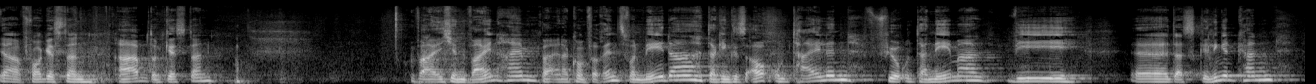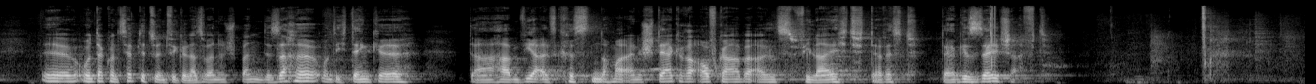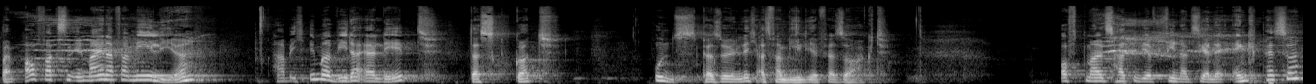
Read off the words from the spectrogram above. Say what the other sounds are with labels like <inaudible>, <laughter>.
Ja, vorgestern Abend und gestern war ich in Weinheim bei einer Konferenz von MEDA. Da ging es auch um Teilen für Unternehmer, wie äh, das gelingen kann, äh, und Konzepte zu entwickeln. Das war eine spannende Sache und ich denke, da haben wir als Christen nochmal eine stärkere Aufgabe als vielleicht der Rest der Gesellschaft. Beim Aufwachsen in meiner Familie habe ich immer wieder erlebt, dass Gott uns persönlich als Familie versorgt. Oftmals hatten wir finanzielle Engpässe.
